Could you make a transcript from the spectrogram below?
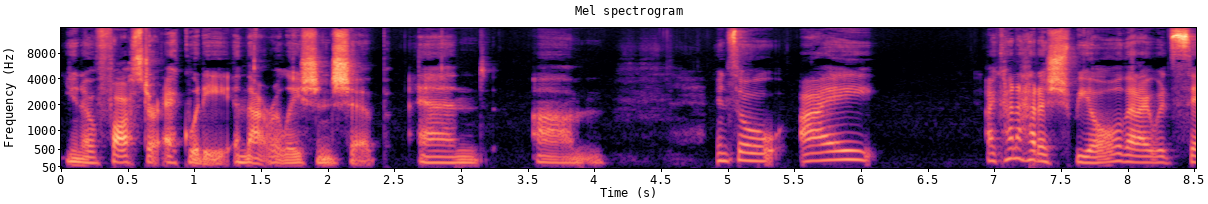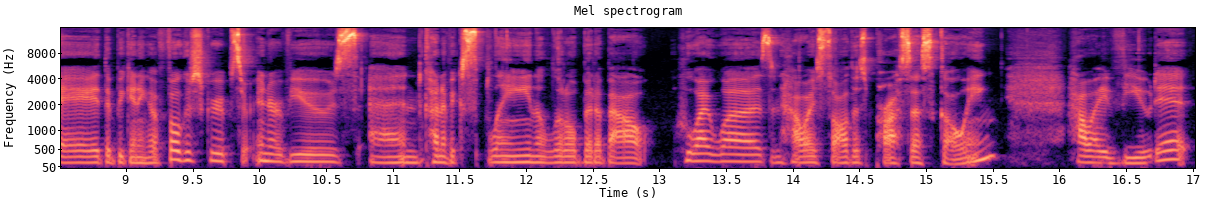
you know foster equity in that relationship, and um, and so I I kind of had a spiel that I would say at the beginning of focus groups or interviews, and kind of explain a little bit about who I was and how I saw this process going, how I viewed it,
